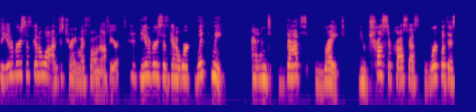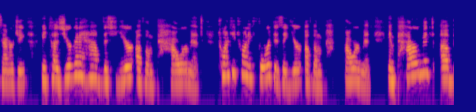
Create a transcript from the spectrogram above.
The universe is going to I'm just turning my phone off here. The universe is going to work with me. And that's right. You trust the process, work with this energy because you're going to have this year of empowerment. 2024 is a year of empowerment, empowerment of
